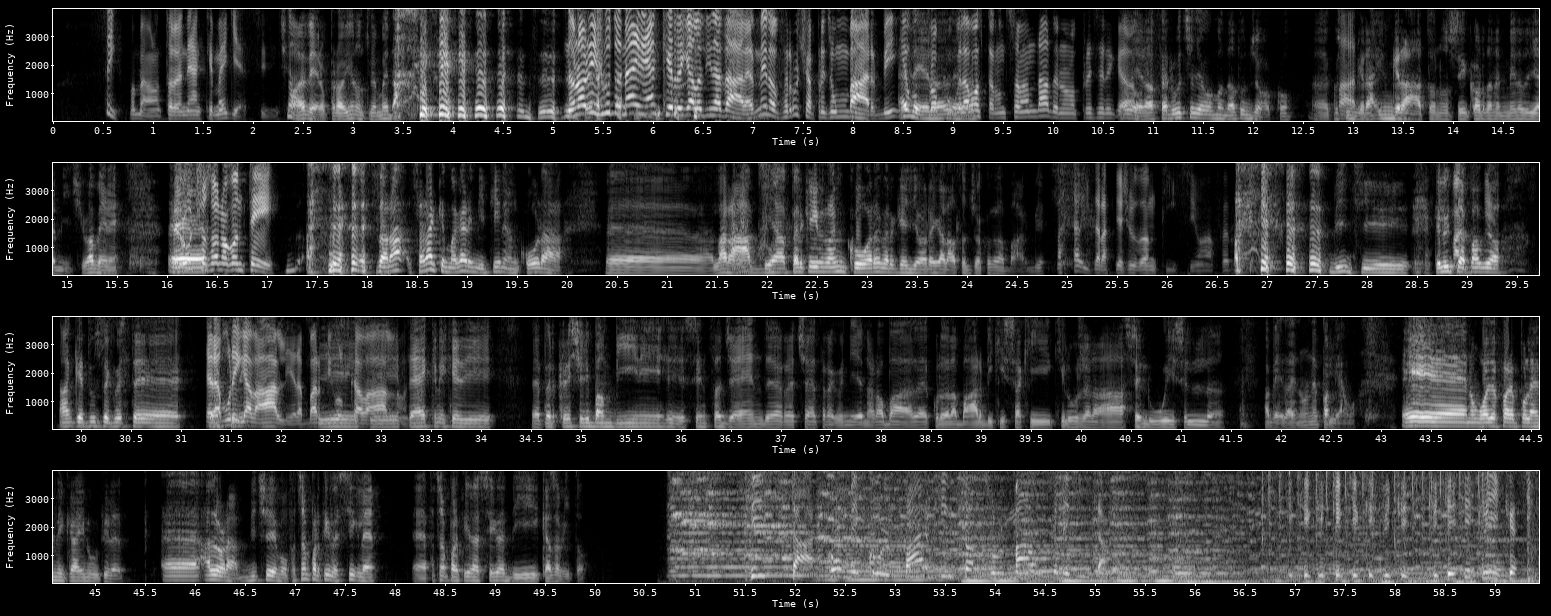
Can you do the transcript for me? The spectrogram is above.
Sì, vabbè, non te l'ho neanche mai chiesti, No, è vero, però io non te li ho mai dati. Non ho ricevuto mai neanche il regalo di Natale. Almeno Ferruccio ha preso un Barbie. È Io vero, purtroppo è quella volta non sono andato e non ho preso il È regalo. vero, a Ferruccio gli avevo mandato un gioco, eh, questo ingra- ingrato, non si ricorda nemmeno degli amici, va bene. Ferruccio, Eh, sono con te. sarà, sarà che magari mi tiene ancora eh, la rabbia, perché il rancore, perché gli ho regalato il gioco della Barbie. Magari gli sarà piaciuto tantissimo a Ferruccio. Dici che lui sì. proprio anche tutte queste... C'era pure i cavalli, era Barbie Sì, col sì, cavallo. tecniche di- eh, per crescere i bambini eh, senza gender, eccetera. Quindi è una roba, quello della Barbie, chissà chi, chi lo userà, se lui, se il... Vabbè, dai, non ne parliamo. E non voglio fare polemica inutile. Eh, allora, dicevo, facciamo partire le sigle? Eh, facciamo partire la sigla di Casavito. Si sta come col Parkinson sul mouse le dita. Clic clic clic clic clic clic clic clic clic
